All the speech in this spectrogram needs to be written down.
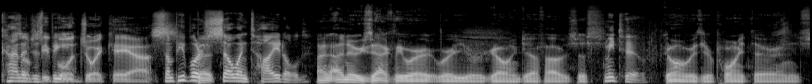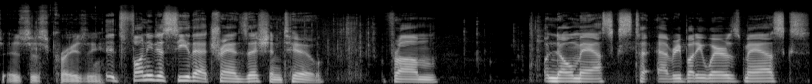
kind Some of just people be. enjoy chaos. Some people are But- so entitled. I, I knew exactly where where you were going, Jeff. I was just Me too. going with your point there, and it's it's just crazy. It's funny to see that transition too, from no masks to everybody wears masks.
